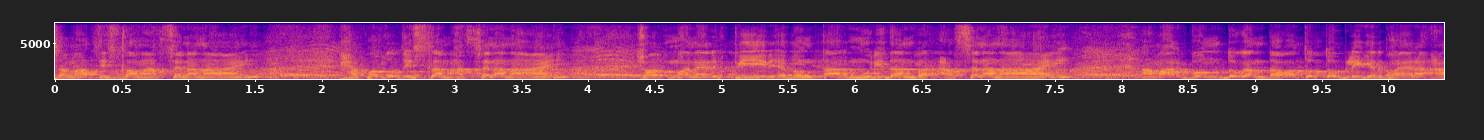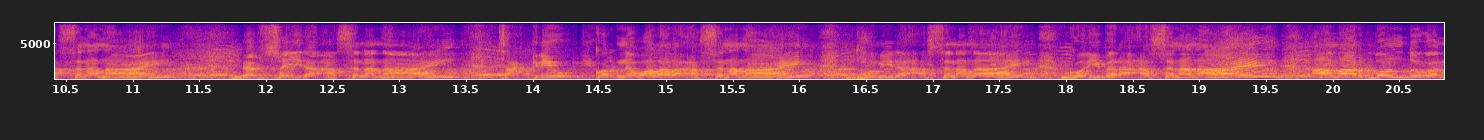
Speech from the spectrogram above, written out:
জামাত ইসলাম আছে না নাই হেফাজত ইসলাম আছে না নাই চরমানের পীর এবং তার মুরিদানরা আছে না নাই আমার বন্ধুগান দাওয়াত তবলিগের ভাইরা আছে না নাই ব্যবসায়ীরা আছে না নাই চাকরি কর্নেওয়ালারা আছে না নাই ধনীরা আছে না নাই গরিবেরা আছে না নাই আমার বন্ধুগণ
